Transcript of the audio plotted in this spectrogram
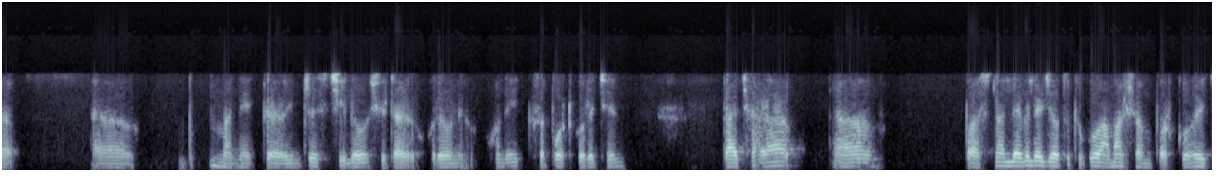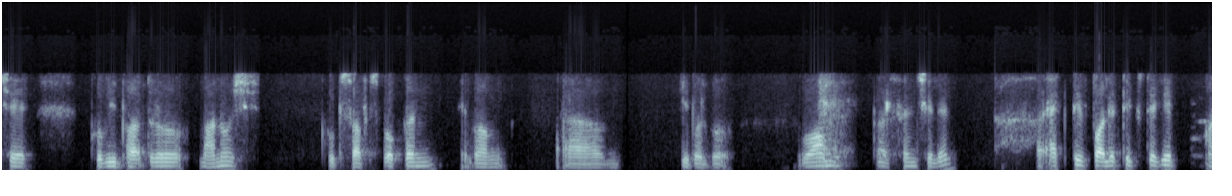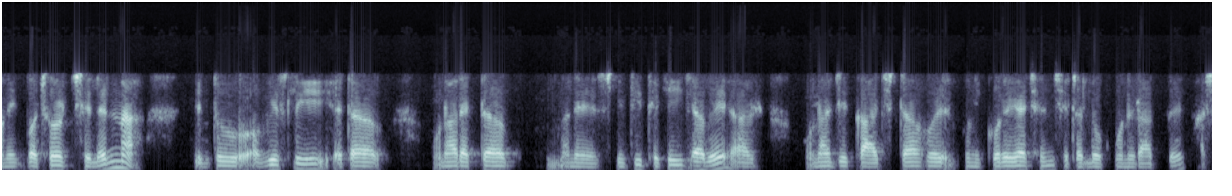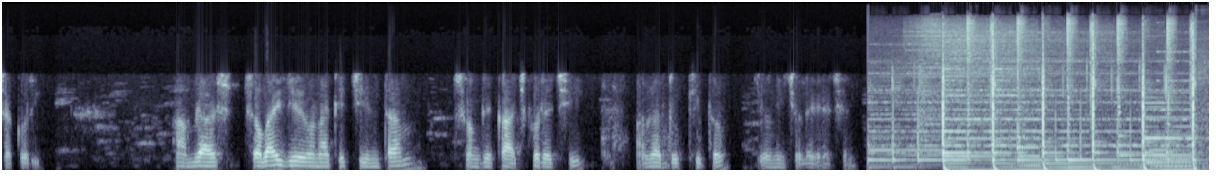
মানে একটা ইন্টারেস্ট ছিল, সেটার উপরে উনি অনেক সাপোর্ট করেছেন। তাছাড়া পার্সোনাল লেভেলে যতটুকু আমার সম্পর্ক হয়েছে, খুবই ভদ্র মানুষ, খুব সফট স্পোকেন এবং কি বলব ওয়ার্ম পার্সন ছিলেন। অ্যাক্টিভ পলিটিক্স থেকে অনেক বছর ছিলেন না, কিন্তু অবভিয়াসলি এটা ওনার একটা মানে স্মৃতি থেকেই যাবে আর ওনার যে কাজটা হয়ে উনি করে গেছেন সেটা লোক মনে রাখবে, আশা করি। আমরা সবাই যে ওনাকে চিনতাম, সঙ্গে কাজ করেছি, আমরা দুঃখিত যে উনি চলে গেছেন।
